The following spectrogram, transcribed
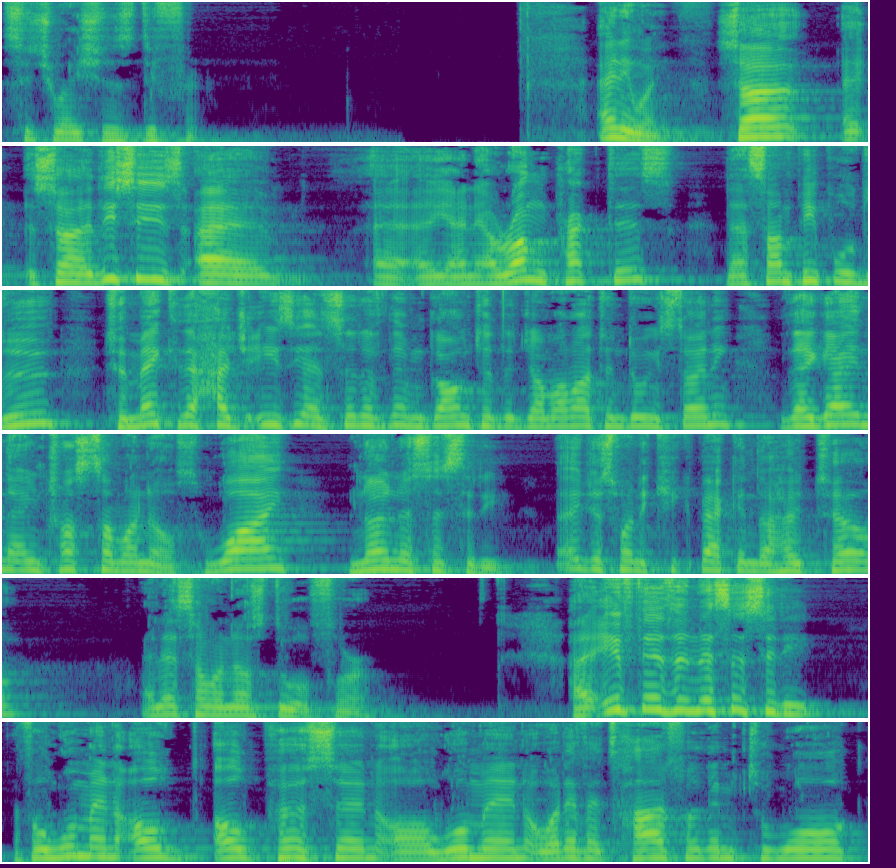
situation is different. Anyway, so, uh, so this is a, a, a, a wrong practice that some people do to make the Hajj easier instead of them going to the Jamarat and doing stoning, they go and they entrust someone else. Why? No necessity. They just want to kick back in the hotel and let someone else do it for them. Uh, if there's a necessity, if a woman, old old person or a woman or whatever, it's hard for them to walk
